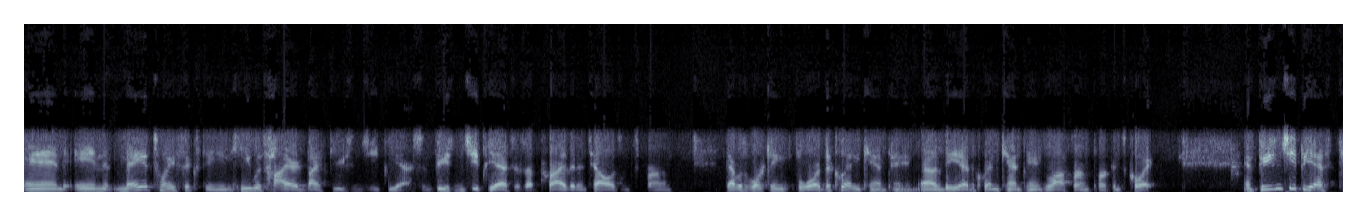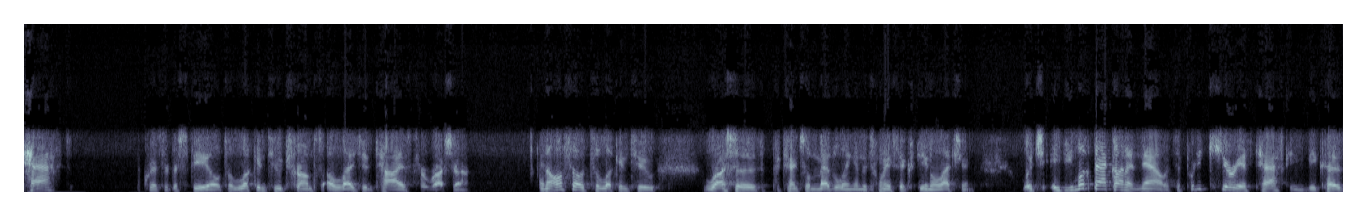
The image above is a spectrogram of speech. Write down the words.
And in May of 2016, he was hired by Fusion GPS. And Fusion GPS is a private intelligence firm that was working for the Clinton campaign uh, via the Clinton campaign's law firm Perkins Coie. And Fusion GPS tasked Christopher Steele to look into Trump's alleged ties to Russia and also to look into Russia's potential meddling in the 2016 election. Which, if you look back on it now, it's a pretty curious tasking because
